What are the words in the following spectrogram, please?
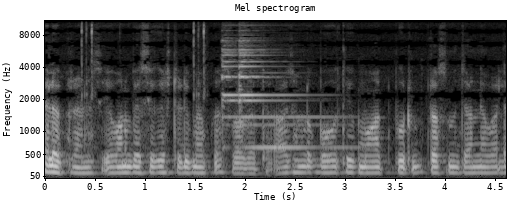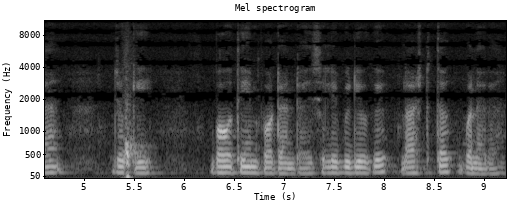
Hello friends Avon basic study में आपका स्वागत है। आज हम लोग बहुत ही महत्वपूर्ण प्रश्न जानने वाले हैं, जो कि बहुत ही इम्पोर्टेंट है, इसलिए वीडियो के लास्ट तक बने रहें।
